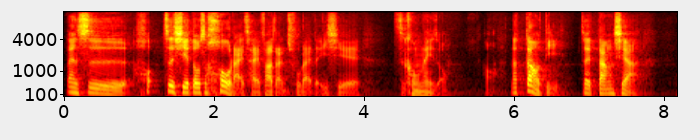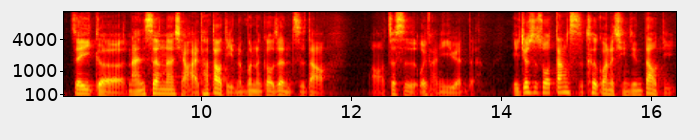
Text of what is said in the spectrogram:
但是后这些都是后来才发展出来的一些指控内容。哦，那到底在当下这一个男生呢，小孩他到底能不能够认知到啊这是违反意愿的？也就是说，当时客观的情境到底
